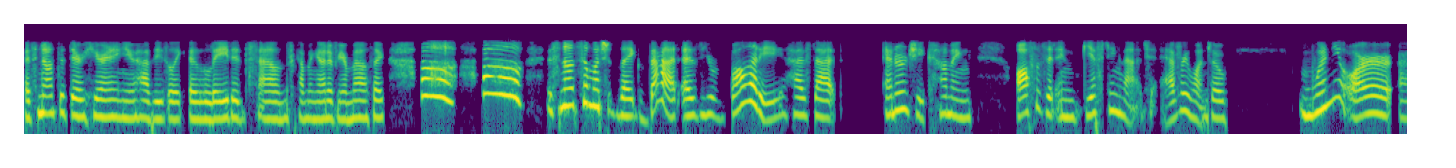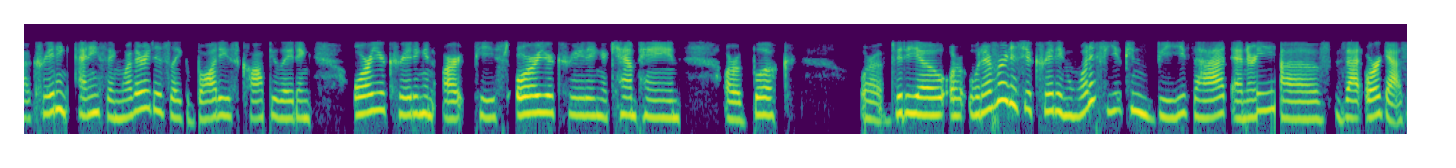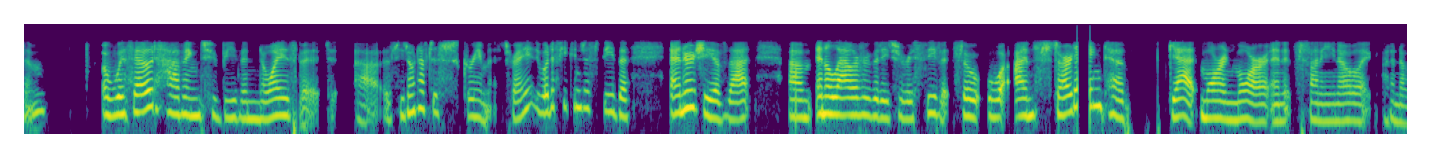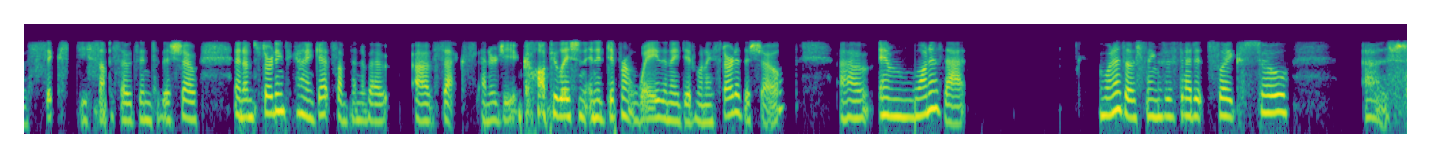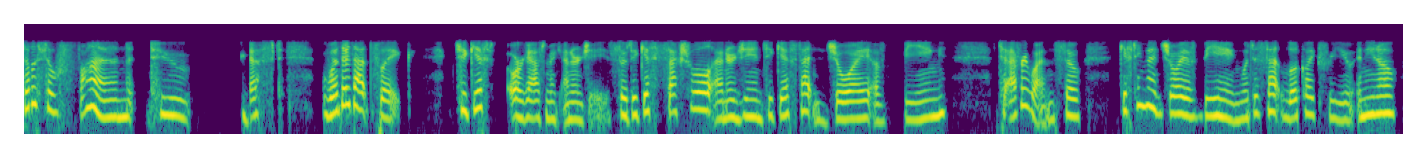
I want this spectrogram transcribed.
It's not that they're hearing you have these like elated sounds coming out of your mouth like, oh, oh. It's not so much like that as your body has that energy coming off of it and gifting that to everyone. So when you are uh, creating anything, whether it is like bodies copulating, or you're creating an art piece, or you're creating a campaign, or a book, or a video, or whatever it is you're creating, what if you can be that energy of that orgasm without having to be the noise of it uh, so you don't have to scream it, right? What if you can just be the energy of that um, and allow everybody to receive it? So I'm starting to get more and more, and it's funny, you know, like I don't know, 60 some episodes into this show, and I'm starting to kind of get something about uh, sex, energy, and copulation in a different way than I did when I started the show. Uh, and one of that, one of those things is that it's like so uh, so so fun to gift whether that's like to gift orgasmic energy. So to gift sexual energy and to gift that joy of being to everyone. So gifting that joy of being what does that look like for you? And you know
